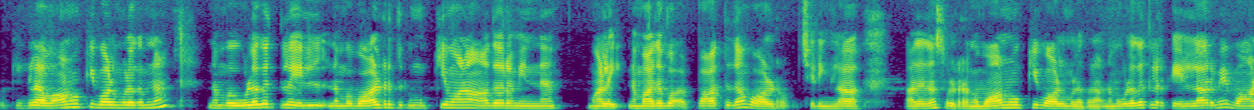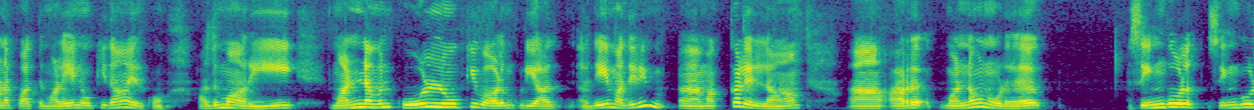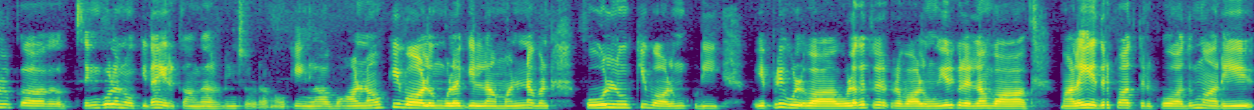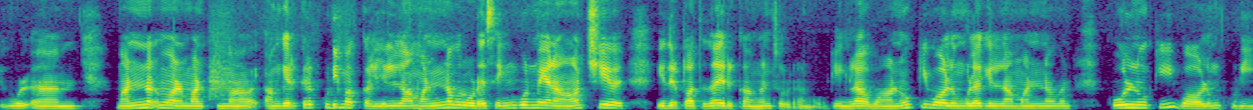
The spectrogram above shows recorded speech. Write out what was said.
ஓகேங்களா வானோக்கி வாழும் உலகம்னா நம்ம உலகத்தில் எல் நம்ம வாழ்கிறதுக்கு முக்கியமான ஆதாரம் என்ன? மலை. நம்ம அதை வா பார்த்து தான் வாழ்கிறோம் சரிங்களா? அதை தான் சொல்கிறாங்க வானோக்கி வாழும் உலகம் நம்ம உலகத்தில் இருக்க எல்லாருமே வானை பார்த்து மலையை நோக்கி தான் இருக்கும். அது மாதிரி மன்னவன் கோல் நோக்கி வாழும் குடி. அதே மாதிரி மக்கள் எல்லாம் அற மன்னவனோட செங்கோலை செங்கோல் செங்கோலை நோக்கி தான் இருக்காங்க அப்படின்னு சொல்கிறாங்க ஓகேங்களா? வா நோக்கி வாழும் உலகெல்லாம் மன்னவன் கோல் நோக்கி வாழும் குடி. எப்படி உல வா உலகத்தில் இருக்கிற வாழும் உயிர்கள் எல்லாம் வா மழையை எதிர்பார்த்துருக்கோ அது மாதிரி மன்ன மண் அங்கே இருக்கிற குடிமக்கள் எல்லாம் மன்னவரோட செங்கொன்மையான ஆட்சியை எதிர்பார்த்து தான் இருக்காங்கன்னு சொல்கிறாங்க ஓகேங்களா? வா நோக்கி வாழும் உலகெல்லாம் மன்னவன் கோல் நோக்கி வாழும் குடி.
